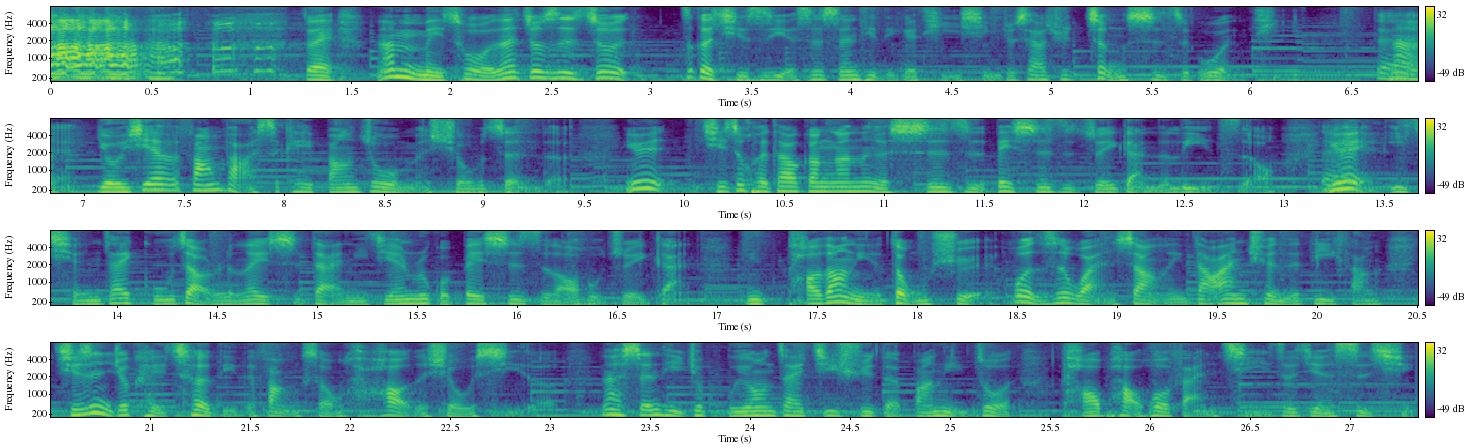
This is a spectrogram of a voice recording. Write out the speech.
对，那没错，那就是就这个其实也是身体的一个提醒，就是要去正视这个问题。对那有一些方法是可以帮助我们修正的，因为其实回到刚刚那个狮子被狮子追赶的例子哦，因为以前在古早人类时代，你今天如果被狮子、老虎追赶，你逃到你的洞穴，或者是晚上你到安全的地方，其实你就可以彻底的放松，好好的休息了，那身体就不用再继续的帮你做逃跑或反击这件事情。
